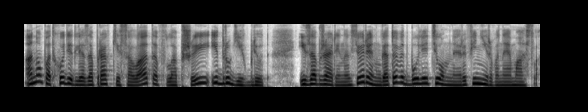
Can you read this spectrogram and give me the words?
Оно подходит для заправки салатов, лапши и других блюд. Из обжаренных зерен готовят более темное рафинированное масло.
